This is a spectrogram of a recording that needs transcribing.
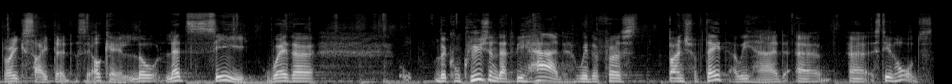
very excited, I say, okay, lo, let's see whether the conclusion that we had with the first bunch of data we had uh, uh, still holds.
